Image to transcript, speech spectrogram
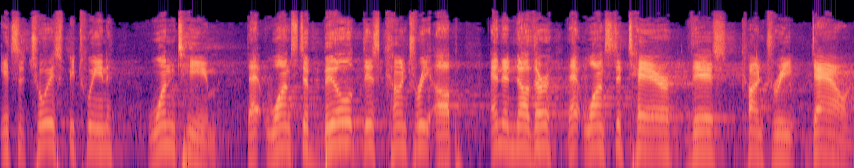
It's a choice between one team that wants to build this country up and another that wants to tear this country down.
